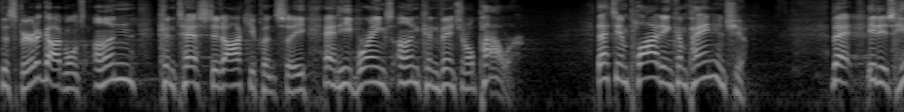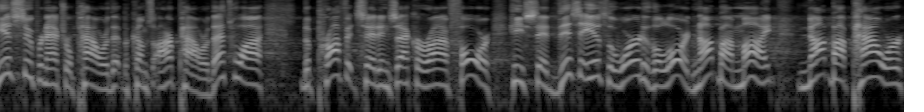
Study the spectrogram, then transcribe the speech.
The Spirit of God wants uncontested occupancy, and He brings unconventional power. That's implied in companionship that it is His supernatural power that becomes our power. That's why the prophet said in Zechariah 4, he said, This is the word of the Lord, not by might, not by power,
